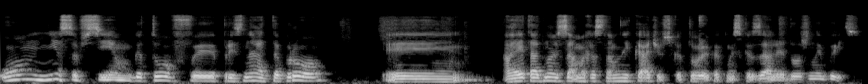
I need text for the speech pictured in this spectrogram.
он не совсем готов э, признать добро а это одно из самых основных качеств, которые, как мы сказали, должны быть.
